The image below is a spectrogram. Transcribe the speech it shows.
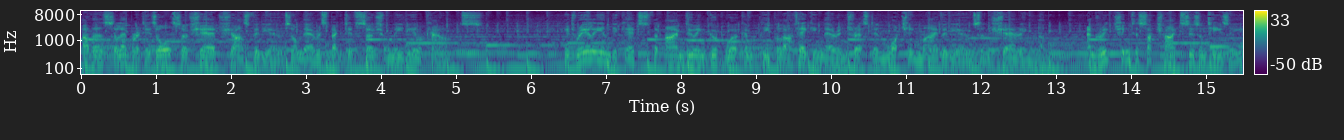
other celebrities also shared Shah's videos on their respective social media accounts. It really indicates that I'm doing good work and people are taking their interest in watching my videos and sharing them. And reaching to such heights isn't easy,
